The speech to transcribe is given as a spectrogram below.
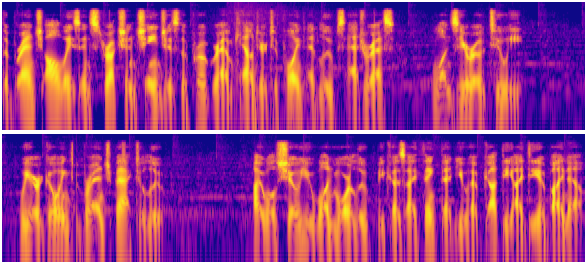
the branch always instruction changes the program counter to point at loop's address, 102E. We are going to branch back to loop. I will show you one more loop because I think that you have got the idea by now.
